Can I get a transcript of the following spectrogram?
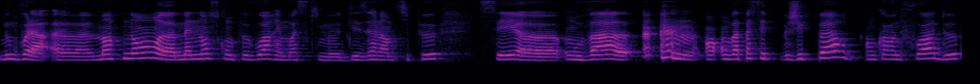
donc voilà. maintenant, maintenant, ce qu'on peut voir et moi, ce qui me désole un petit peu c'est euh, on va euh, on va passer j'ai peur encore une fois de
